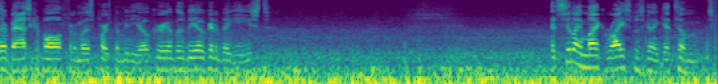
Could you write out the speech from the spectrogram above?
their basketball, for the most part, has been mediocre. It was mediocre in the Big East. It seemed like Mike Rice was going to get them to,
